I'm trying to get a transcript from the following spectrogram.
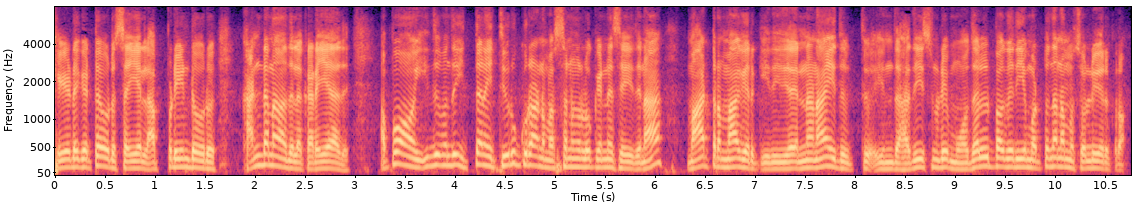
கேடுகட்ட ஒரு செயல் அப்படின்ற ஒரு கண்டனம் அதில் கிடையாது. அப்போ இது வந்து இத்தனை திருக்குறான் வசனங்களுக்கு என்ன செய்யுதுன்னா மாற்றமாக இருக்குது இது என்னன்னா இது இந்த ஹதீஸினுடைய முதல் பகுதியை மட்டும் தான் நம்ம சொல்லியிருக்கிறோம்.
